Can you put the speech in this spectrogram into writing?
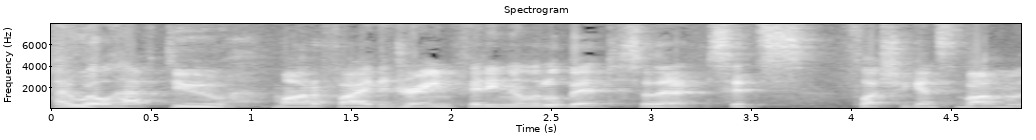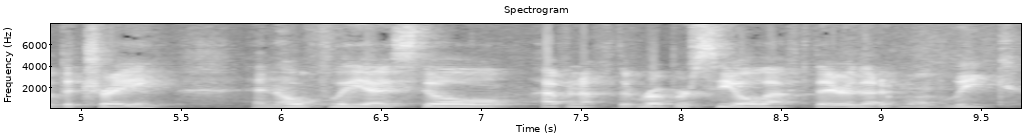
I will have to modify the drain fitting a little bit so that it sits flush against the bottom of the tray and hopefully I still have enough of the rubber seal left there that it won't leak.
